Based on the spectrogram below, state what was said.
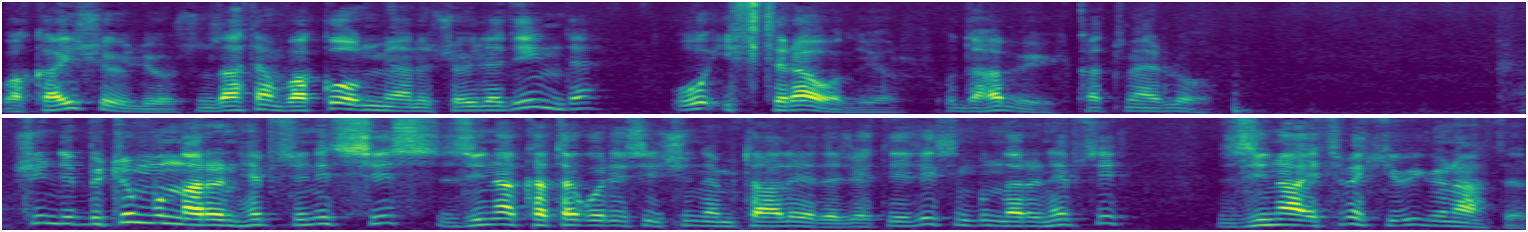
Vakayı söylüyorsun. Zaten vaka olmayanı söylediğinde o iftira oluyor. O daha büyük. Katmerli o. Şimdi bütün bunların hepsini siz zina kategorisi içinde mütalaa edecek diyeceksin. Bunların hepsi zina etmek gibi günahtır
